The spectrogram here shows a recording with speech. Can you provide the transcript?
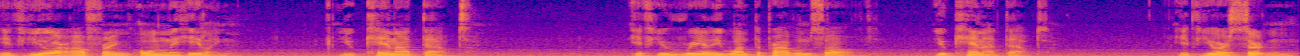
If you are offering only healing, you cannot doubt. If you really want the problem solved, you cannot doubt. If you are certain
